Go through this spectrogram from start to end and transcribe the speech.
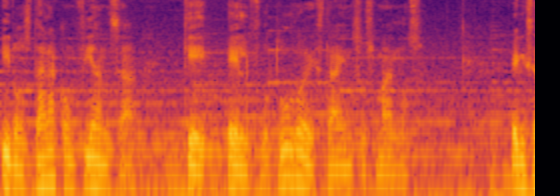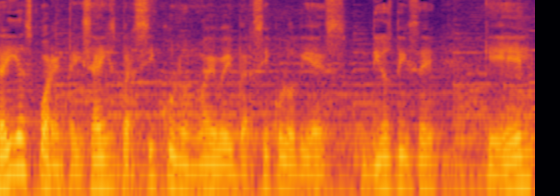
y nos da la confianza que el futuro está en sus manos. En Isaías 46, versículo 9 y versículo 10, Dios dice, que Él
